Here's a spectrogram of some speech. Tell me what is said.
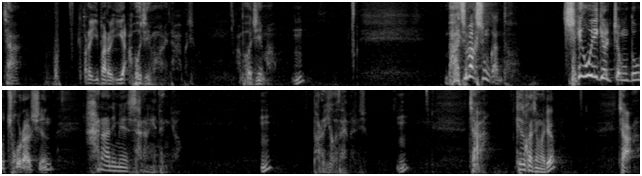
자, 바로 이 바로 이 아버지의 마음이다. 아버지, 아버지의 마음. 응? 마지막 순간도 최후의 결정도 초월할 수 있는 하나님의 사랑의 능력. 응? 바로 이거다 말이죠. 응? 자, 계속 가자 말이요. 자,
